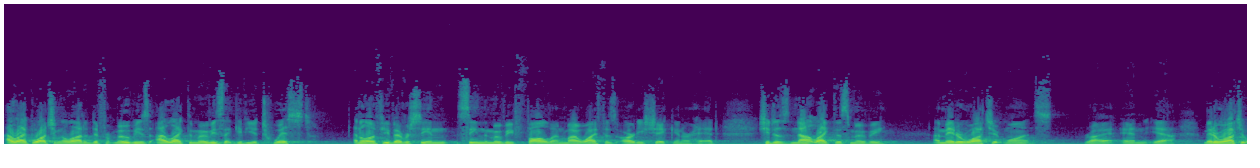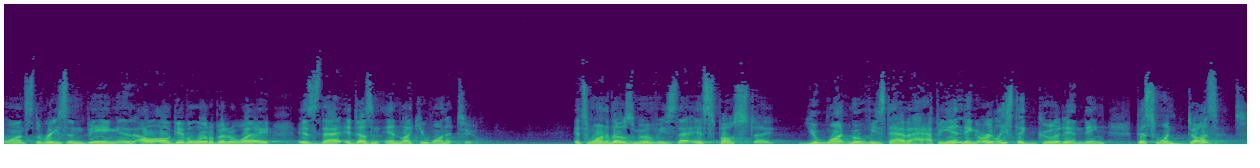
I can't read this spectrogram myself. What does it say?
I like watching a lot of different movies. I like the movies that give you a twist. I don't know if you've ever seen, seen the movie Fallen. My wife is already shaking her head. She does not like this movie. I made her watch it once, right? And yeah, made her watch it once. The reason being, is, I'll, I'll give a little bit away, is that it doesn't end like you want it to. It's one of those movies that is supposed to, you want movies to have a happy ending, or at least a good ending. This one doesn't.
